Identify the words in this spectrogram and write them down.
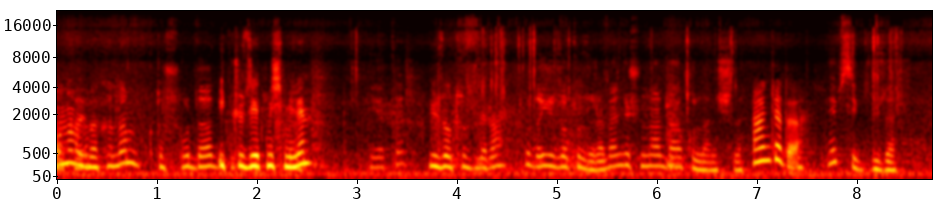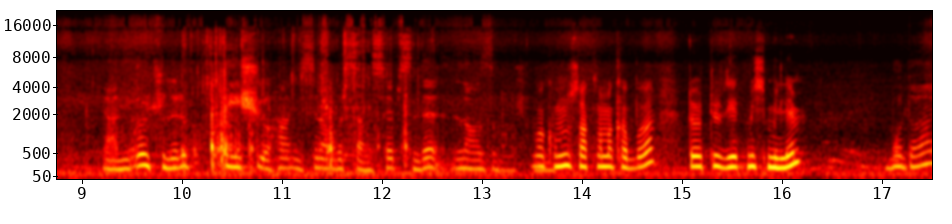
ona bir bakalım. bakalım. Dur. Burada 370 milim. fiyatı 130 lira. bu da 130 lira. Bence şunlar daha kullanışlı. Bence de. Hepsi güzel. Yani ölçüleri değişiyor. Hangisini alırsanız hepsinde lazım. Vakumlu saklama kabı 470 milim. Bu da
